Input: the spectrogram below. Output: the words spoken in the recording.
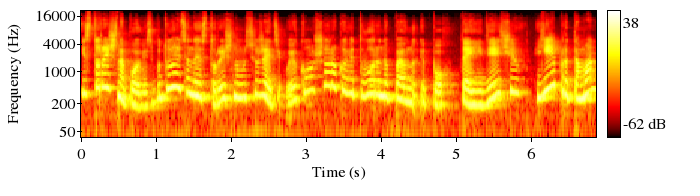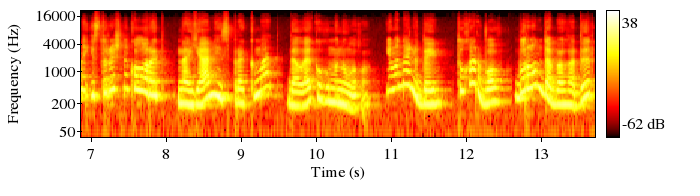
Історична повість будується на історичному сюжеті, у якому широко відтворено певну епоху та її діячів. Їй притаманний історичний колорит, наявність прикмет далекого минулого. Імена людей Тугар Вовк, Бурунда Багадир,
